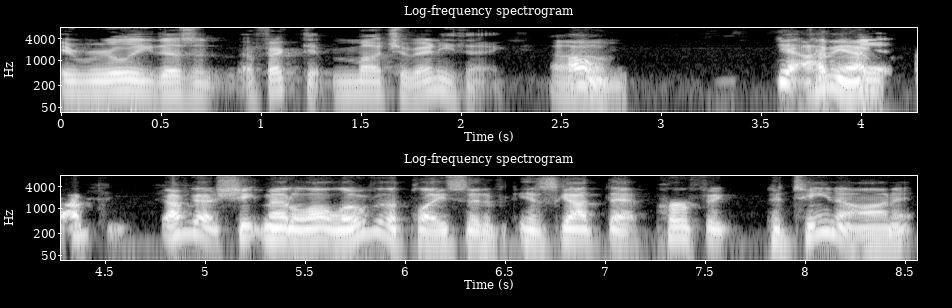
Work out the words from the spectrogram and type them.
it really doesn't affect it much of anything. Oh, um, yeah. I mean, I've, I've, I've, got sheet metal all over the place that has got that perfect patina on it.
